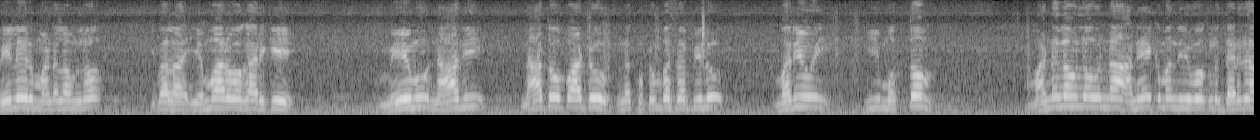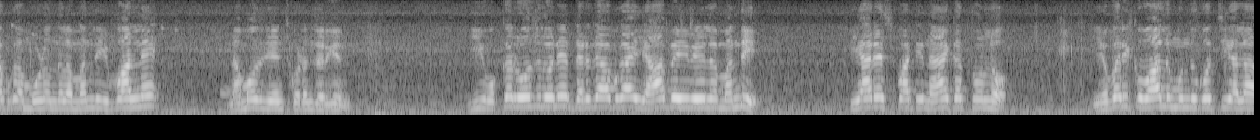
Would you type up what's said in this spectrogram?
వేలేరు మండలంలో ఇవాళ ఎంఆర్ఓ గారికి మేము నాది నాతో పాటు ఉన్న కుటుంబ సభ్యులు మరియు ఈ మొత్తం మండలంలో ఉన్న అనేక మంది యువకులు దరిదాపుగా మూడు వందల మంది ఇవ్వాలనే నమోదు చేయించుకోవడం జరిగింది. ఈ ఒక్క రోజులోనే దరిదాపుగా యాభై వేల మంది టీఆర్ఎస్ పార్టీ నాయకత్వంలో ఎవరికి వాళ్ళు ముందుకొచ్చి అలా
